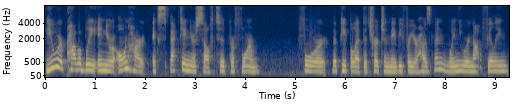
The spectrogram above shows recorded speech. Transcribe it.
You were probably in your own heart expecting yourself to perform for the people at the church and maybe for your husband when you were not feeling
